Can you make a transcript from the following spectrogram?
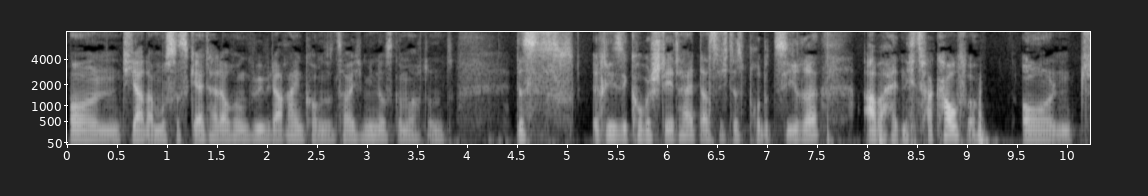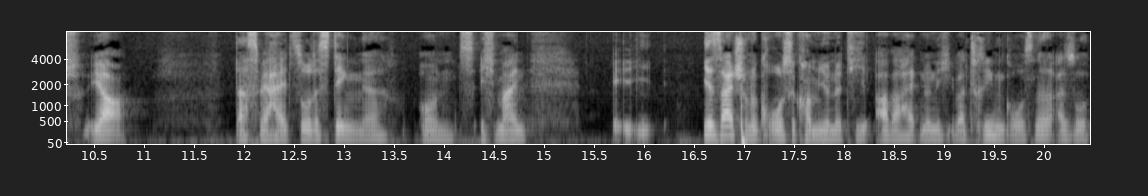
Und ja, da muss das Geld halt auch irgendwie wieder reinkommen, sonst habe ich Minus gemacht. Und das Risiko besteht halt, dass ich das produziere, aber halt nichts verkaufe. Und ja, das wäre halt so das Ding, ne? Und ich meine, ihr seid schon eine große Community, aber halt nur nicht übertrieben groß, ne? Also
